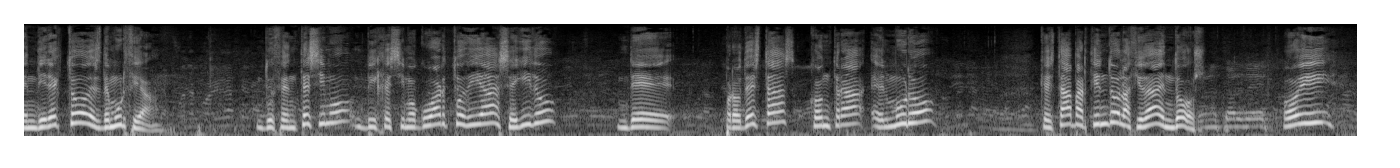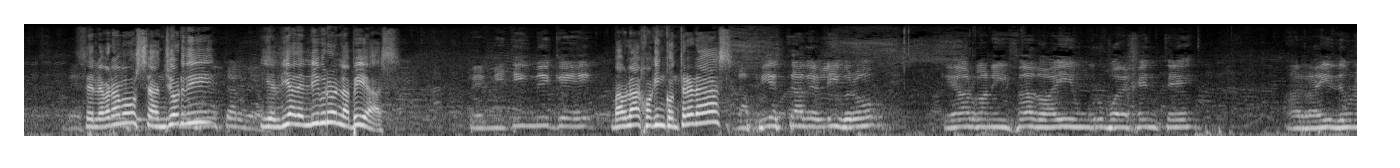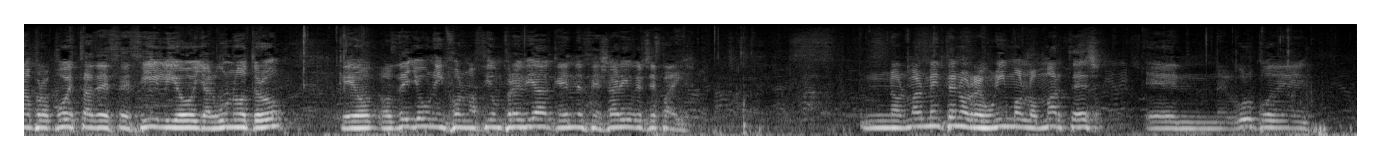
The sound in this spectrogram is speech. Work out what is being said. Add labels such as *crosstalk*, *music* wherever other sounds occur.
en directo desde Murcia. Ducentésimo, vigésimo cuarto día seguido de protestas contra el muro que está partiendo la ciudad en dos. Hoy celebramos San Jordi y el Día del Libro en Las Vías. Permitidme que Va a hablar Joaquín Contreras. la fiesta del libro que ha organizado ahí un grupo de gente a raíz de una propuesta de Cecilio y algún otro, que os, dé yo una información previa que es necesario que sepáis. Normalmente nos reunimos los martes en el grupo de,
